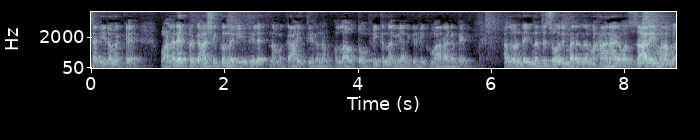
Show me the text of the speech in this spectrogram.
ശരീരമൊക്കെ വളരെ പ്രകാശിക്കുന്ന രീതിയിൽ നമുക്ക് തീരണം അള്ളാഹു തോഫീക്ക് നൽകി അനുഗ്രഹിക്കുമാറാകട്ടെ. അതുകൊണ്ട് ഇന്നത്തെ ചോദ്യം വരുന്നത് മഹാനായ വസാലി ഇമാമ്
